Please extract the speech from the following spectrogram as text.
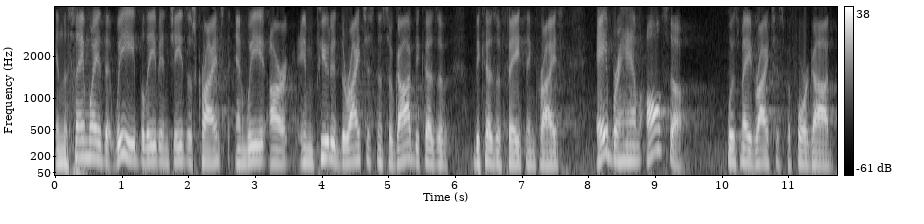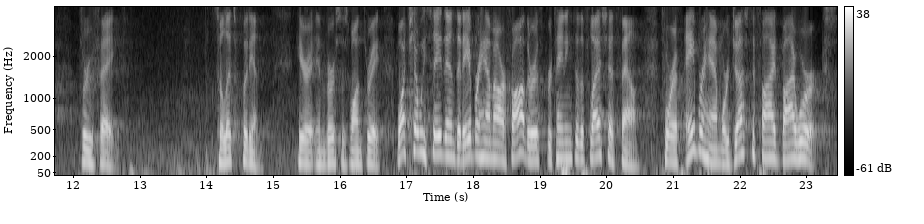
In the same way that we believe in Jesus Christ and we are imputed the righteousness of God because of because of faith in Christ, Abraham also was made righteous before God through faith. So let's put in here in verses 1 through 8. What shall we say then that Abraham our father as pertaining to the flesh hath found? For if Abraham were justified by works,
